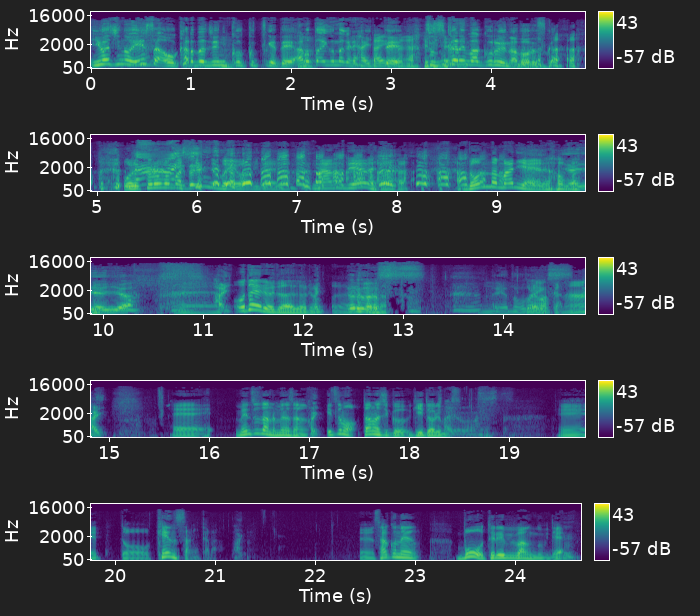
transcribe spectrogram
イワシの餌を体中にくっつけて、あの大群の中に入って続かれまくるのはどうですか？俺そのまま死んでもええわ、みたいな。なんでやねん。どんなマニアやねん、ほんい。やいやいや。えーはいお便りをいただいております。はい、ありがとうございます。ありがとうございます。これいいかなはい。えーメンツ団の皆さん、はいい、つも楽しく聞いておりますます。えーっと、ケンさんから。はいえー昨年、某テレビ番組でん、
